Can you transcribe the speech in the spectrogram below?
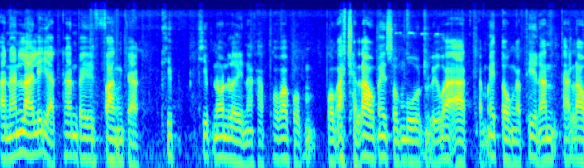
อันนั้นรายละเอียดท่านไปฟังจาก ลิปคลิปโน้นเลยนะครับ เพราะว่าผมผมอาจจะเล่าไม่สมบูรณ์ หรือว่าอาจจะไม่ตรงกับที่นั้นท่านเล่า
